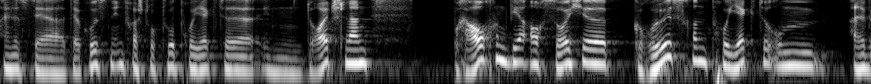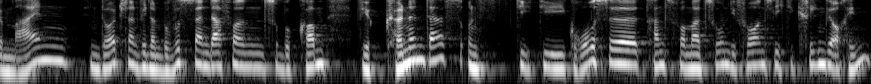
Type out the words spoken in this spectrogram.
eines der, der größten Infrastrukturprojekte in Deutschland. Brauchen wir auch solche größeren Projekte, um allgemein in Deutschland wieder ein Bewusstsein davon zu bekommen, wir können das und die, die große Transformation, die vor uns liegt, die kriegen wir auch hin?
